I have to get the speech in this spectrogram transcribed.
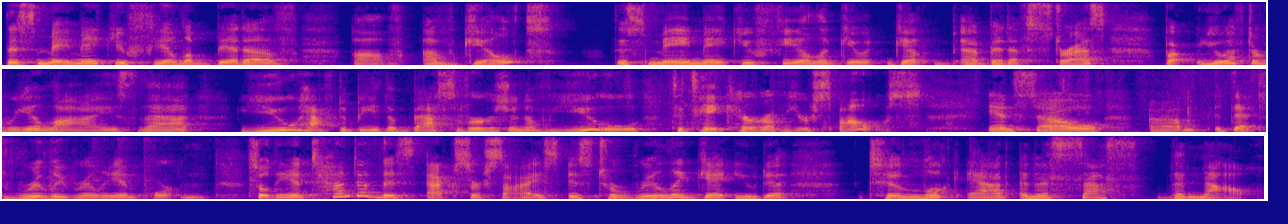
This may make you feel a bit of, of, of guilt this may make you feel a, guilt, guilt, a bit of stress, but you have to realize that you have to be the best version of you to take care of your spouse. And so um, that's really, really important. So the intent of this exercise is to really get you to, to look at and assess the now,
